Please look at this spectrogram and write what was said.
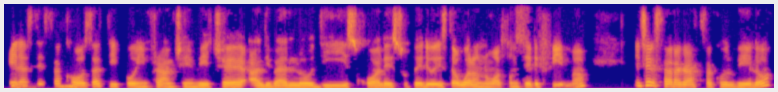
E la stessa cosa tipo in Francia invece a livello di scuole superiori, stavo guardando una volta un telefilm e c'era questa ragazza col velo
